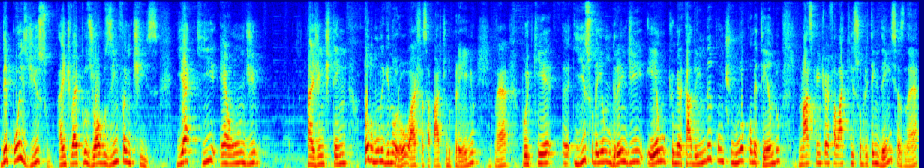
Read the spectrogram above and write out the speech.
Depois disso, a gente vai para os jogos infantis. E aqui é onde a gente tem. Todo mundo ignorou, acho, essa parte do prêmio, né? Porque uh, isso daí é um grande erro que o mercado ainda continua cometendo, mas que a gente vai falar aqui sobre tendências, né?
